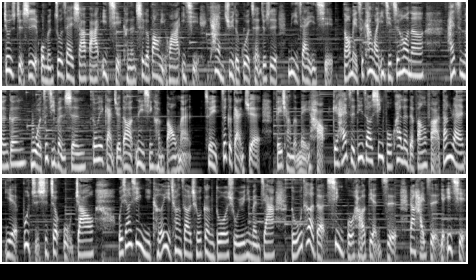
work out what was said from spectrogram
就只是我们坐在沙发一起，可能吃个爆米花，一起看剧的过程，就是腻在一起。然后每次看完一集之后呢，孩子们跟我自己本身都会感觉到内心很饱满。所以这个感觉非常的美好，给孩子缔造幸福快乐的方法，当然也不只是这五招。我相信你可以创造出更多属于你们家独特的幸福好点子，让孩子也一起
